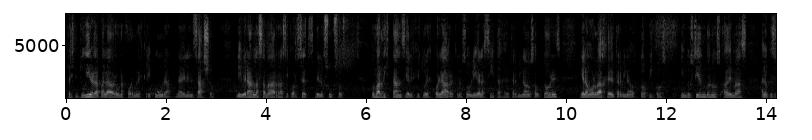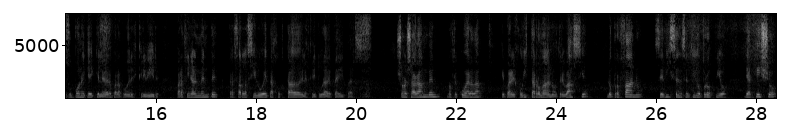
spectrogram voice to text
Restituir a la palabra una forma de escritura, la del ensayo. Liberar las amarras y corsets de los usos. Tomar distancia de la escritura escolar, que nos obliga a las citas de determinados autores y al abordaje de determinados tópicos, induciéndonos además a lo que se supone que hay que leer para poder escribir, para finalmente trazar la silueta ajustada de la escritura de Papers. George Agamben nos recuerda que para el jurista romano Trebasio, lo profano se dice en sentido propio de aquello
